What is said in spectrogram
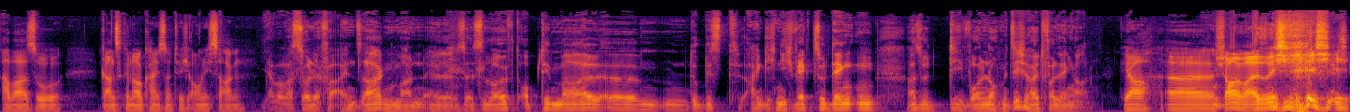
Aber so ganz genau kann ich es natürlich auch nicht sagen. Ja, aber was soll der Verein sagen, Mann? Äh, es, es läuft optimal. Ähm, du bist eigentlich nicht wegzudenken. Also die wollen noch mit Sicherheit verlängern. Ja, äh, schauen wir mal. Also ich, ich, ich,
